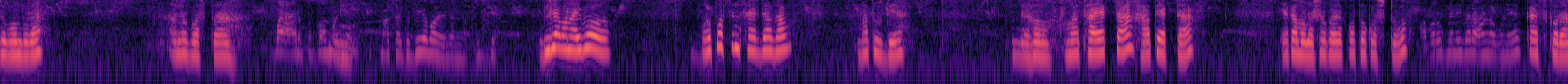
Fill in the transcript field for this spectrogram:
যে বন্ধুরা আলুর বস্তা। বিড়া বানাইব? ওই পশ্চিম সাইড দেওয়া যাও বাতুর দিয়ে। দেখো মাথা একটা হাতে একটা। একা মানুষের কত কষ্ট। কাজ করা।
